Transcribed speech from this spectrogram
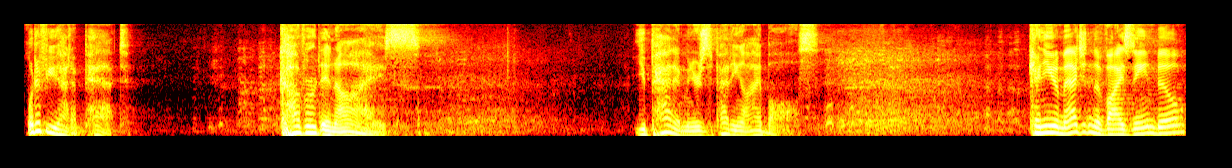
What if you had a pet covered in eyes? You pet him and you're just petting eyeballs. Can you imagine the Visine bill?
